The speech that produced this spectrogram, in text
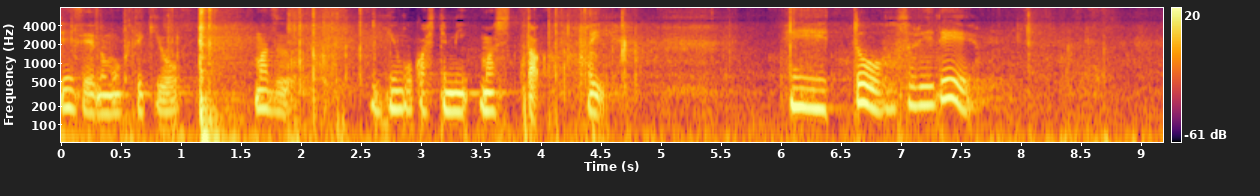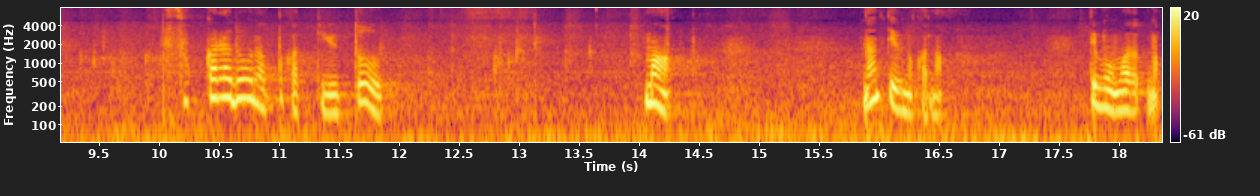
人生の目的をまず言語化してみました。はい。えー、っとそれでからどうなったかっていうとまあなんていうのかな。でもまだ、ま、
